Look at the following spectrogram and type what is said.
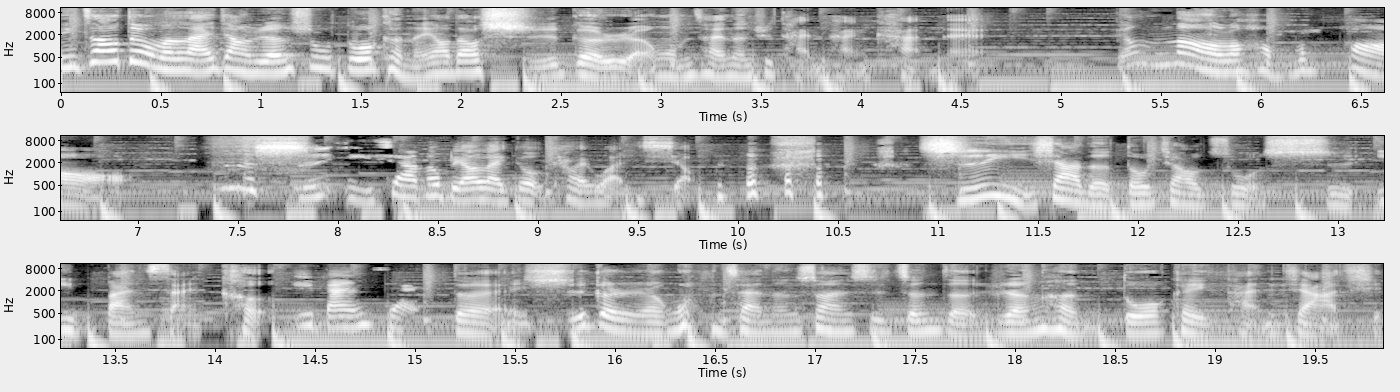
你知道，对我们来讲，人数多可能要到十个人，我们才能去谈谈看呢。不要闹了，好不好？真的十以下都不要来给我开玩笑。十以下的都叫做是一般散客，一般散。对，十个人我们才能算是真的人很多，可以谈价钱。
